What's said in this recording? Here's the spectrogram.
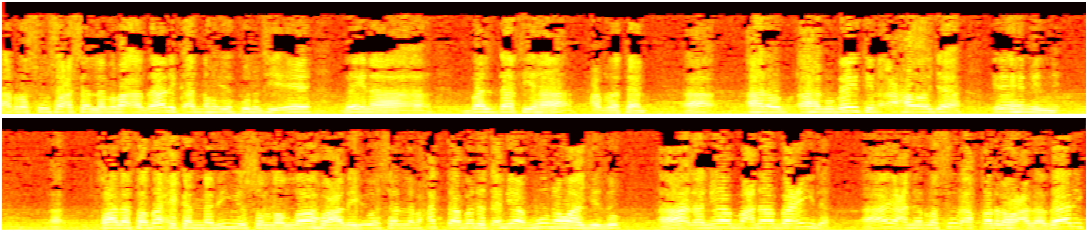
الرسول صلى الله عليه وسلم رأى ذلك أنه يكون في إيه؟ بين بلدة فيها حرتان، أهل أهل بيت أحوج إليه مني. قال فضحك النبي صلى الله عليه وسلم حتى بدت انياب مو نواجذه ها الأنياب معناها بعيدة ها يعني الرسول أقره على ذلك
